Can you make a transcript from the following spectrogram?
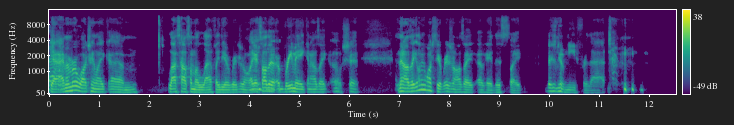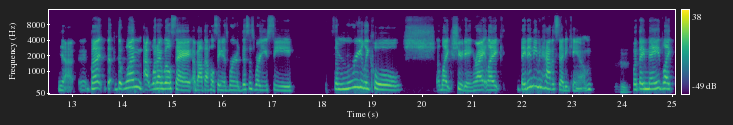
yeah. I remember watching like um Last House on the Left, like the original. Like I saw the Mhm. remake and I was like, oh shit. And then I was like, let me watch the original. I was like, okay, this like there's no need for that. Yeah, uh, but the, the one uh, what I will say about that whole scene is where this is where you see some really cool sh- like shooting, right? Like they didn't even have a steady cam, Mhm. but they made like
